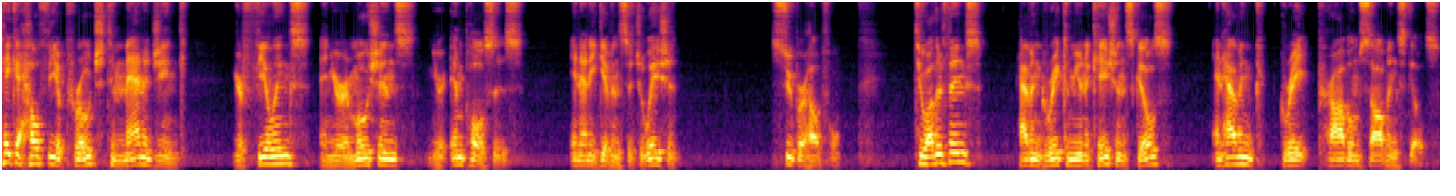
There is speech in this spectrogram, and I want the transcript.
take a healthy approach to managing your feelings and your emotions, your impulses in any given situation. Super helpful. Two other things having great communication skills and having great problem solving skills.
